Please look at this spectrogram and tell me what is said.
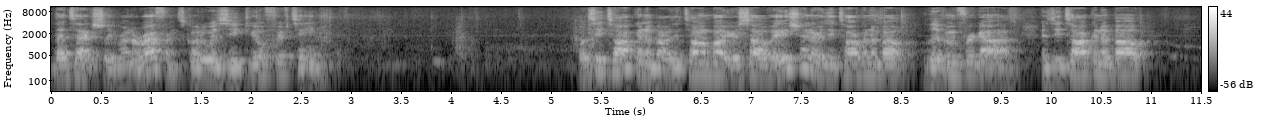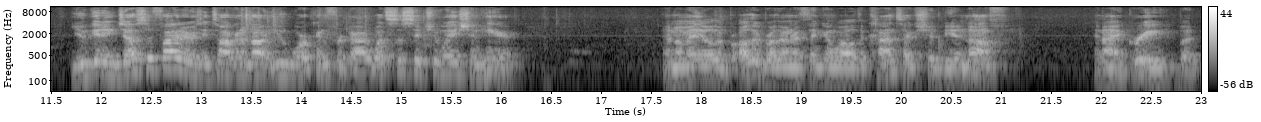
Let's actually run a reference. Go to Ezekiel 15. What's he talking about? Is he talking about your salvation or is he talking about living for God? Is he talking about you getting justified or is he talking about you working for God? What's the situation here? I know many other, other brethren are thinking, well, the context should be enough. And I agree, but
